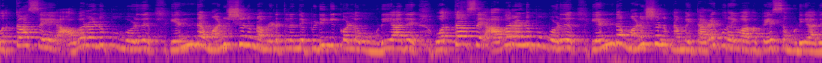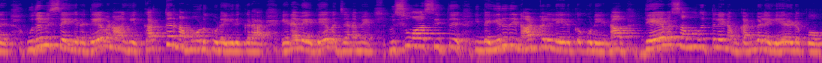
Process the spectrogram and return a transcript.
ஒத்தாசையை அவர் அனுப்பும் பொழுது எந்த மனுஷனும் நம்மளிடத்திலிருந்து பிடுங்கிக் கொள்ளவும் முடியாது. ஒத்தாசை அவர் அனுப்பும் பொழுது எந்த மனுஷனும் நம்மை தரக்குறைவாக பேச முடியாது. உதவி செய்கிற தேவனாகிய கர்த்தர் நம்மோடு கூட இருக்கிறார். எனவே தேவ ஜனமே விசுவாசித்து இந்த இறுதி நாட்களிலே இருக்கக்கூடிய நாம் தேவ சமூகத்திலே நம் கண்களை ஏறெடுப்போம்.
